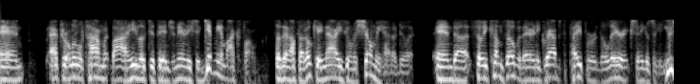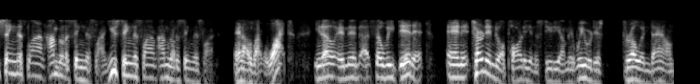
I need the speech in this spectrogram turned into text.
And after a little time went by, he looked at the engineer and he said, "Give me a microphone." So then I thought, okay, now he's going to show me how to do it. And uh, so he comes over there and he grabs the paper, the lyrics, and he goes, okay, "You sing this line, I'm going to sing this line. You sing this line, I'm going to sing this line." And I was like, "What?" You know. And then uh, so we did it, and it turned into a party in the studio. I mean, we were just throwing down.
